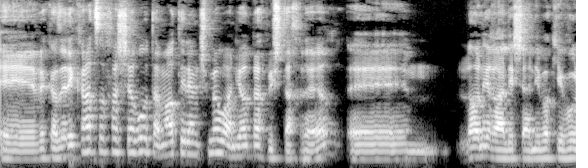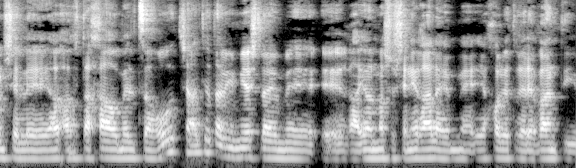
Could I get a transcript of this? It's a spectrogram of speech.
אה, וכזה לקראת סוף השירות אמרתי להם, תשמעו, אני עוד מעט משתחרר, אה, לא נראה לי שאני בכיוון של אה, אבטחה או מלצרות, שאלתי אותם אם יש להם רעיון, משהו שנראה להם יכול להיות רלוונטי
